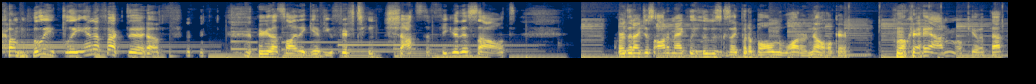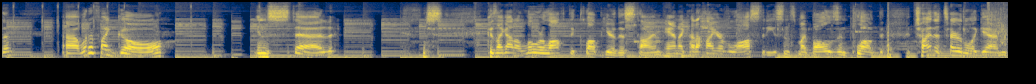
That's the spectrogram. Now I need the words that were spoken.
completely ineffective! Maybe that's why they give you 15 shots to figure this out. Or did I just automatically lose because I put a ball in the water? No, okay. Okay, I'm okay with that then. Uh, what if I go instead... Because I got a lower lofted club here this time, and I got a higher velocity since my ball isn't plugged. Try the turtle again.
